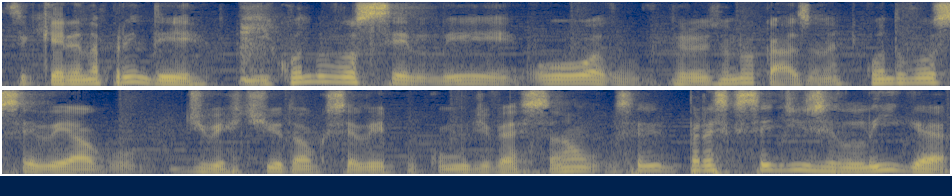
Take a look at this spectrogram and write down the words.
se querendo aprender. E quando você lê, ou pelo menos no meu caso, né? Quando você lê algo divertido, algo que você lê como diversão, você, parece que você desliga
